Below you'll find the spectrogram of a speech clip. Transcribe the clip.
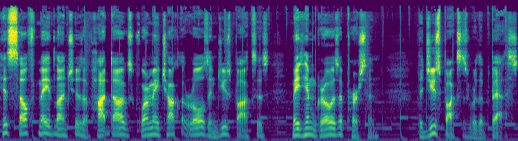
His self made lunches of hot dogs, gourmet chocolate rolls, and juice boxes made him grow as a person. The juice boxes were the best.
